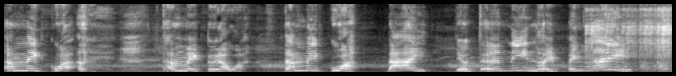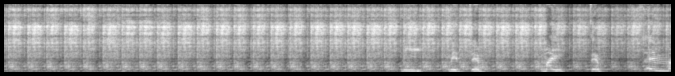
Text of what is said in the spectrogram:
ทำไม่กลัวทำไม่กลัววะทำไม่กลัวได้ เดี๋ยวเธอนี่หน่อยเป็นไงนี่ไม่เจ็บไม่เจ็บใช่ไหม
